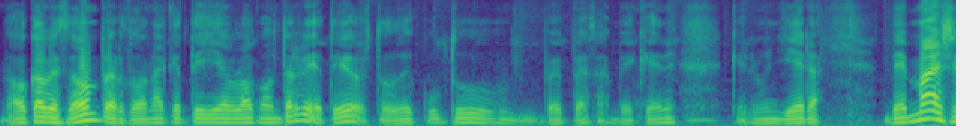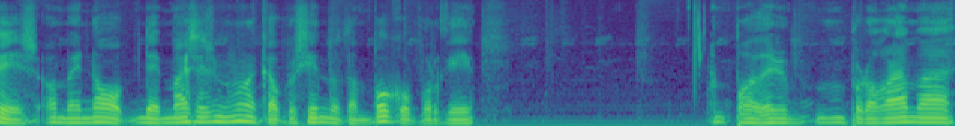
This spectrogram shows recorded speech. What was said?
no cabezón perdona que te llevo la contraria tío. Esto de culto me que que no hiera. De mases hombre no. De mases no me acabo siendo tampoco porque puede haber un programa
